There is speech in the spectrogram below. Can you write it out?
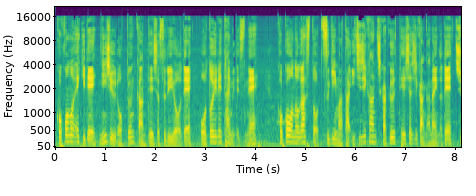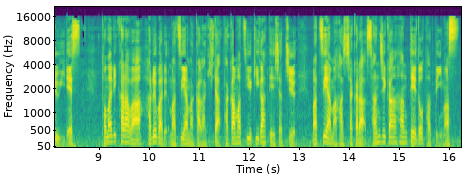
ここの駅で26分間停車するようでおトイレタイムですね。ここを逃すと次また1時間近く停車時間がないので注意です。隣からは、はるばる松山から来た高松行きが停車中、松山発車から3時間半程度経っています。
